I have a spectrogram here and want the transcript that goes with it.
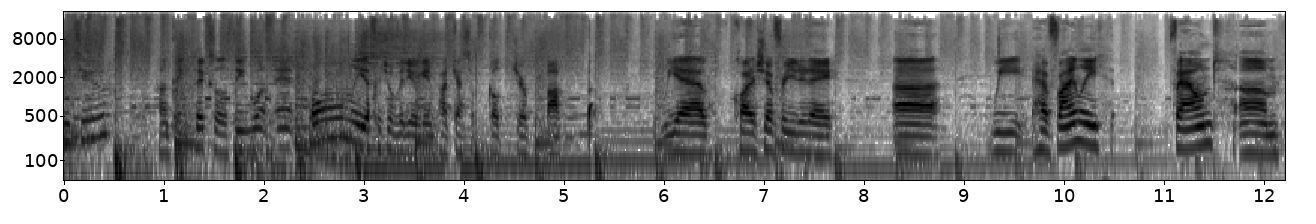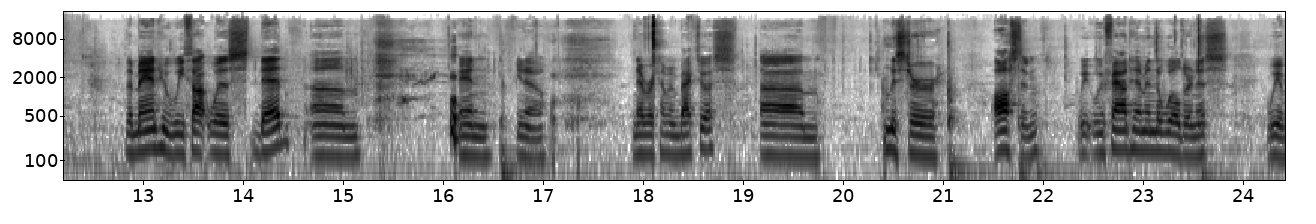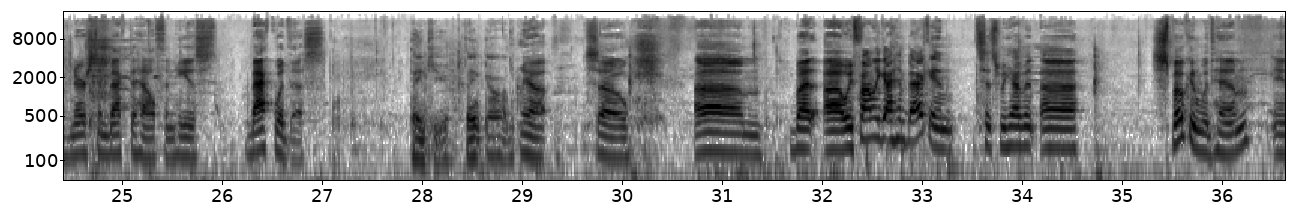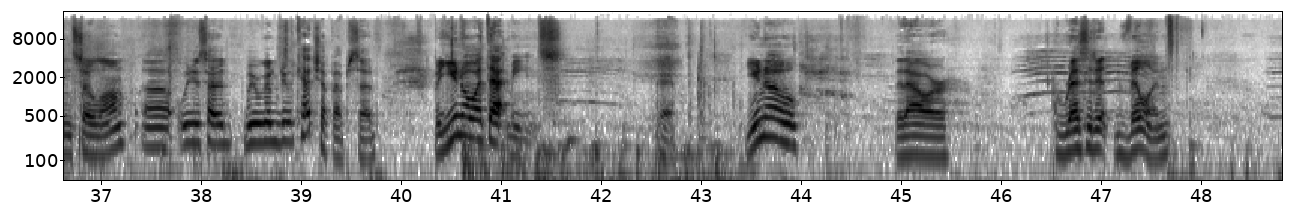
listening to Hunting Pixels, the one and only official video game podcast of Culture Bop. We have quite a show for you today. Uh, we have finally found um, the man who we thought was dead, um, and you know, never coming back to us, um, Mr. Austin. We, we found him in the wilderness. We have nursed him back to health, and he is back with us. Thank you. Thank God. Yeah. So, um, but uh, we finally got him back, and since we haven't uh, spoken with him in so long, uh, we decided we were going to do a catch-up episode. But you know what that means. Okay. You know that our resident villain,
